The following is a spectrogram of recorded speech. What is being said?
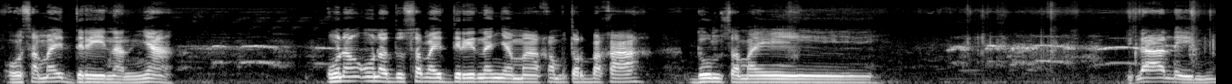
o sa may drainan niya unang-una doon sa may drainan niya mga kamotor baka doon sa may ilalim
